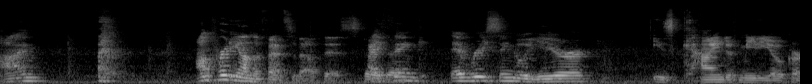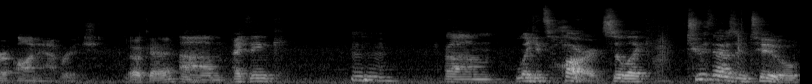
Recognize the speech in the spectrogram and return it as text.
I'm. I'm pretty on the fence about this. Okay. I think every single year is kind of mediocre on average. Okay. Um, I think Mm-hmm. um, like it's hard. So like 2002,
